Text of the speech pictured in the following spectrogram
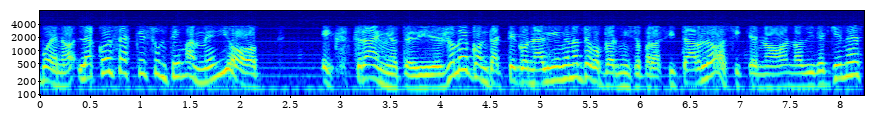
Bueno, la cosa es que es un tema medio extraño, te diré. Yo me contacté con alguien que no tengo permiso para citarlo, así que no, no diré quién es,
